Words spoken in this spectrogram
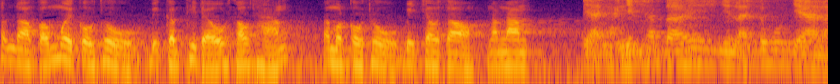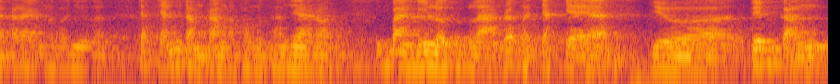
trong đó có 10 cầu thủ bị cấm thi đấu 6 tháng và một cầu thủ bị treo giò 5 năm. Giải hạng nhất sắp tới với lại cúp quốc gia là các em là coi như là chắc chắn trăm trăm là không được tham gia rồi. Ban kỷ luật làm rất là chặt chẽ, vừa tiếp cận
